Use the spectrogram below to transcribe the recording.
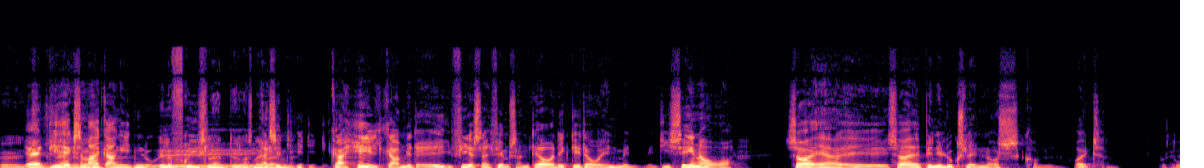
Øh, ja, vi har ikke så meget gang i den nu. Eller Friesland eller sådan noget. Altså, de, de, de helt gamle dage, i 80'erne og 90'erne, der var det ikke det, der var inde. Men, men de senere år, så er, øh, så er Benelux-landene også kommet højt på stå.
